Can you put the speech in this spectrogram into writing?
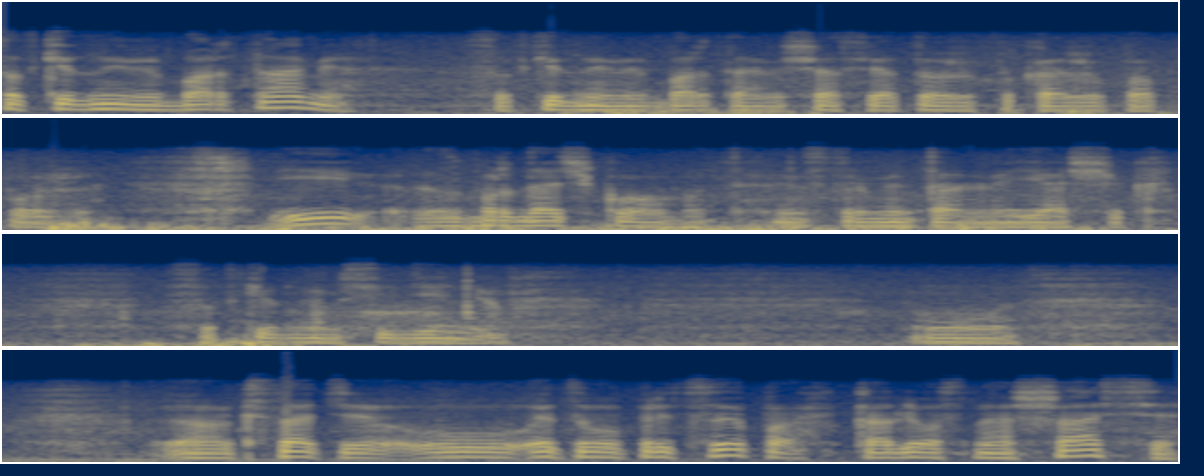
с откидными бортами с откидными бортами. Сейчас я тоже покажу попозже. И с бардачком, вот инструментальный ящик с откидным сиденьем. Вот. А, кстати, у этого прицепа колесное шасси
